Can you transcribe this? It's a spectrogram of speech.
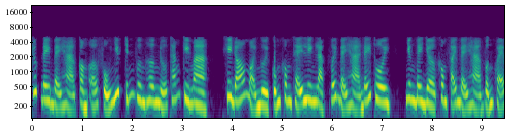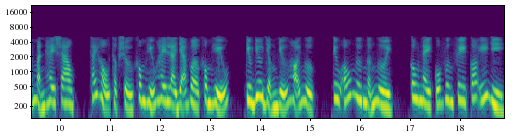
trước đây bệ hạ còn ở phủ nhiếp chính vương hơn nửa tháng kia mà, khi đó mọi người cũng không thể liên lạc với bệ hạ đấy thôi, nhưng bây giờ không phải bệ hạ vẫn khỏe mạnh hay sao, thái hậu thật sự không hiểu hay là giả vờ không hiểu, kiều dư giận dữ hỏi ngược, tiêu ấu ngư ngẩn người, câu này của vương phi có ý gì,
